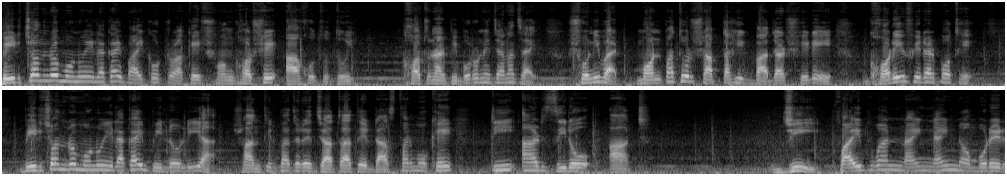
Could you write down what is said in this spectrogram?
বীরচন্দ্র মনু এলাকায় বাইক ও ট্রাকের সংঘর্ষে আহত দুই। ঘটনার বিবরণে জানা যায়, শনিবার মনপাথর সাপ্তাহিক বাজার সেরে ঘরে ফেরার পথে বীরচন্দ্র মনু এলাকায় বিলোলিয়া শান্তির বাজারে যাতায়াতের রাস্তার মুখে টি আর জিরো আট G five one nine nine নম্বরের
